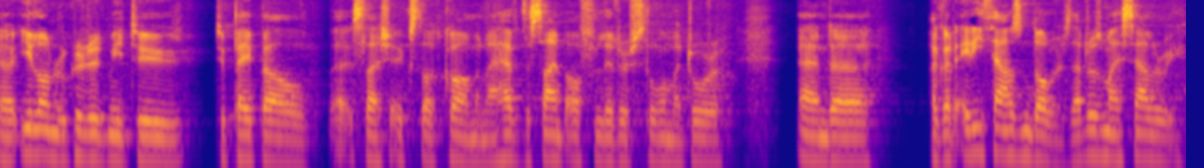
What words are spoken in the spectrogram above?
Uh, Elon recruited me to to PayPal uh, slash X.com, and I have the signed offer letter still in my drawer. And uh, I got eighty thousand dollars. That was my salary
